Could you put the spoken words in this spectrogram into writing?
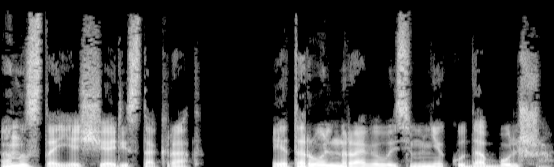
а настоящий аристократ. эта роль нравилась мне куда больше.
